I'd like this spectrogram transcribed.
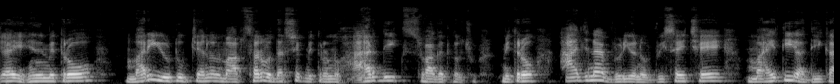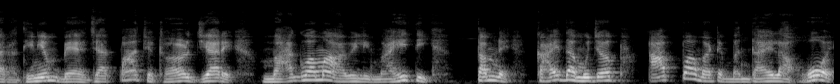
જય હિન્દ મિત્રો. મારી યુટ્યુબ ચેનલમાં આપ સર્વ દર્શક મિત્રોનું હાર્દિક સ્વાગત કરું છું. મિત્રો, આજના વિડીયોનો વિષય છે માહિતી અધિકાર અધિનિયમ બે હજાર પાંચ હેઠળ જ્યારે માગવામાં આવેલી માહિતી તમને કાયદા મુજબ આપવા માટે બંધાયેલા હોય,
